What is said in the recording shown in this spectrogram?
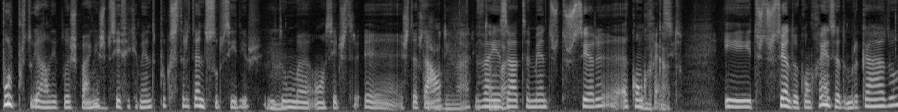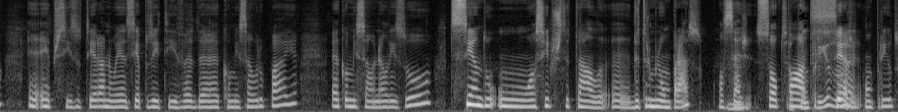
por Portugal e pela Espanha, uhum. especificamente, porque se tratando de subsídios uhum. e de uhum. uma, um auxílio uh, estatal, vem também. exatamente distorcer a concorrência. E distorcendo a concorrência do mercado, é preciso ter a anuência positiva da Comissão Europeia. A Comissão analisou, sendo um auxílio estatal, determinou um prazo, ou seja, hum. só, só pode um período, ser é? um período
